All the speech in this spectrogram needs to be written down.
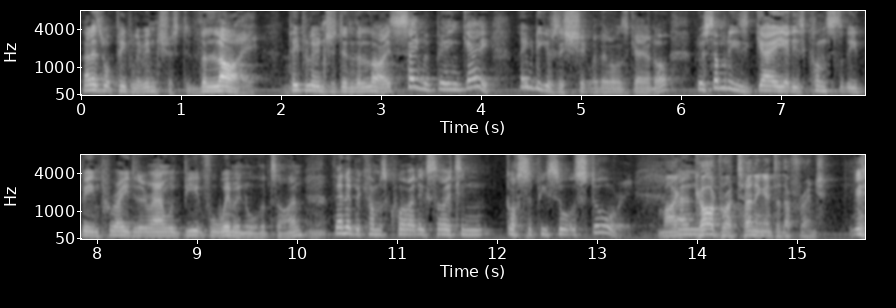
That is what people are interested in. The lie. People are interested in the lie. It's the same with being gay. Nobody gives a shit whether anyone's gay or not. But if somebody's gay and he's constantly being paraded around with beautiful women all the time, then it becomes quite an exciting, gossipy sort of story. My And- God, we're turning into the French. We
